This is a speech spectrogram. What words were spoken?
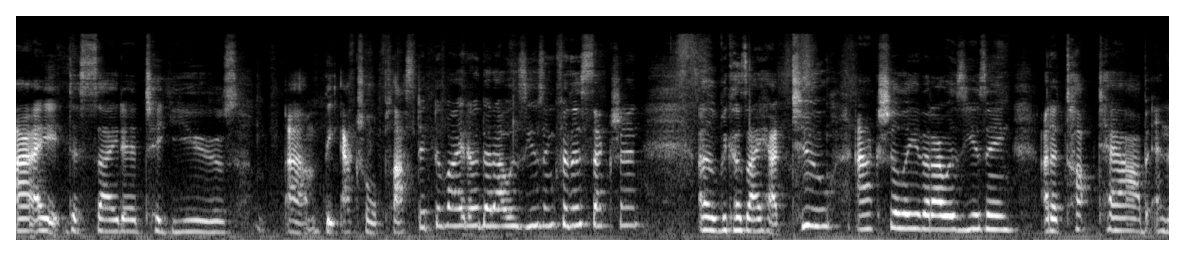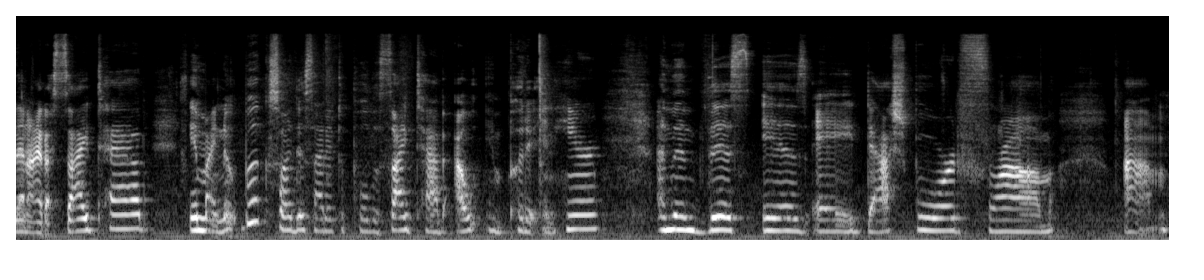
I decided to use um, the actual plastic divider that I was using for this section uh, because I had two actually that I was using. at a top tab and then I had a side tab in my notebook. So I decided to pull the side tab out and put it in here. And then this is a dashboard from, um,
